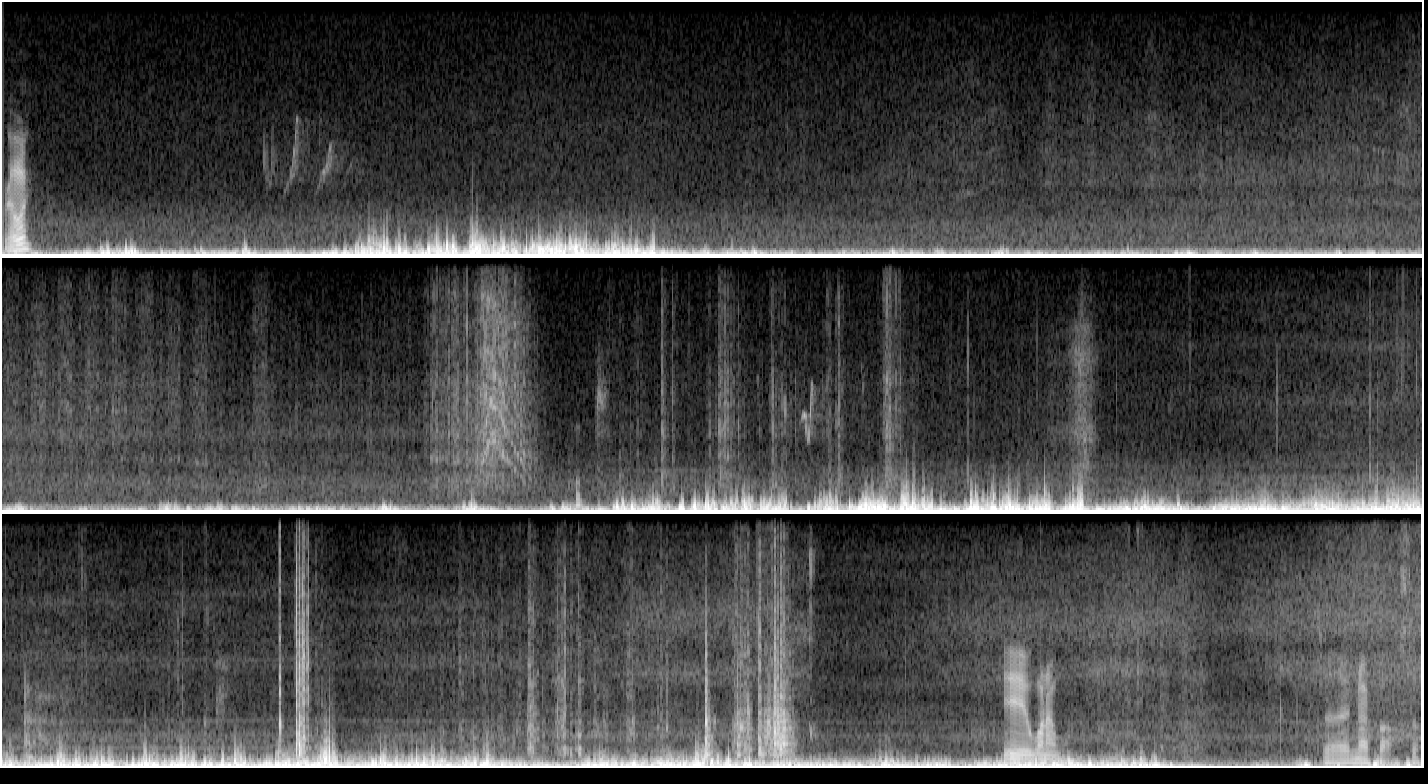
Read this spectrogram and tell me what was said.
Really? Oops. Yeah, one hour. So no faster.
